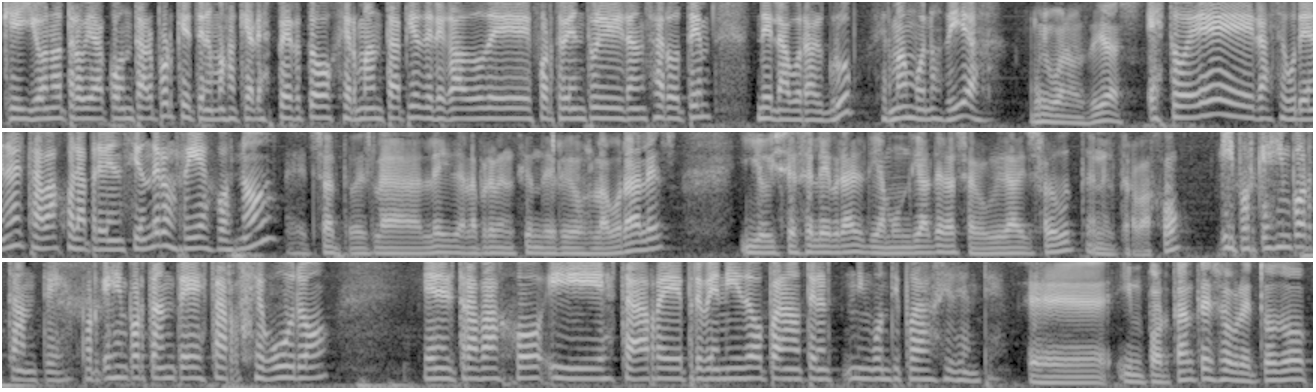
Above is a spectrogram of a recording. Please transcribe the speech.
que yo no te lo voy a contar porque tenemos aquí al experto Germán Tapia, delegado de Fuerteventura y Lanzarote de Laboral Group. Germán, buenos días. Muy buenos días. Esto es la seguridad en el trabajo, la prevención de los riesgos, ¿no? Exacto, es la ley de la prevención de riesgos laborales y hoy se celebra el Día Mundial de la Seguridad y Salud en el Trabajo. ¿Y por qué es importante? Porque es importante estar seguro en el trabajo y estar eh, prevenido para no tener ningún tipo de accidente. Eh, importante sobre todo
